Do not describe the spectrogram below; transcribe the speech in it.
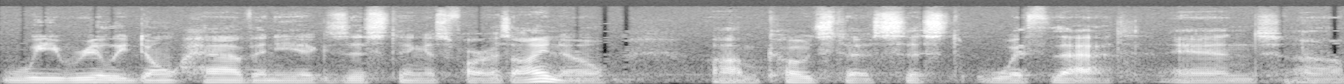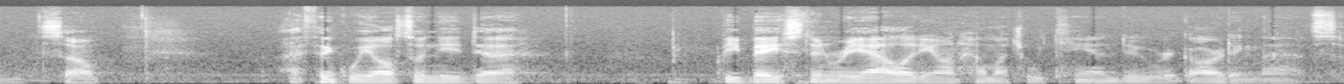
we really don't have any existing, as far as I know, um, codes to assist with that. And um, so I think we also need to be based in reality on how much we can do regarding that, so.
